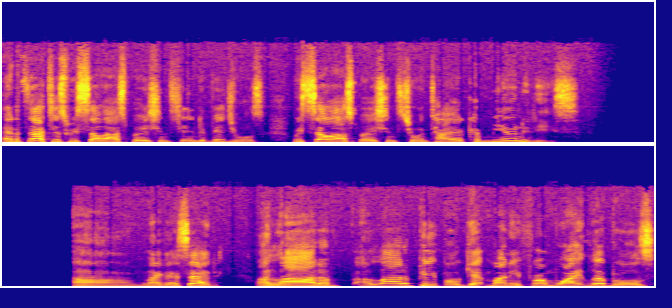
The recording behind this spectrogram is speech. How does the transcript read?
and it's not just we sell aspirations to individuals; we sell aspirations to entire communities. Um, like I said, a lot of a lot of people get money from white liberals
